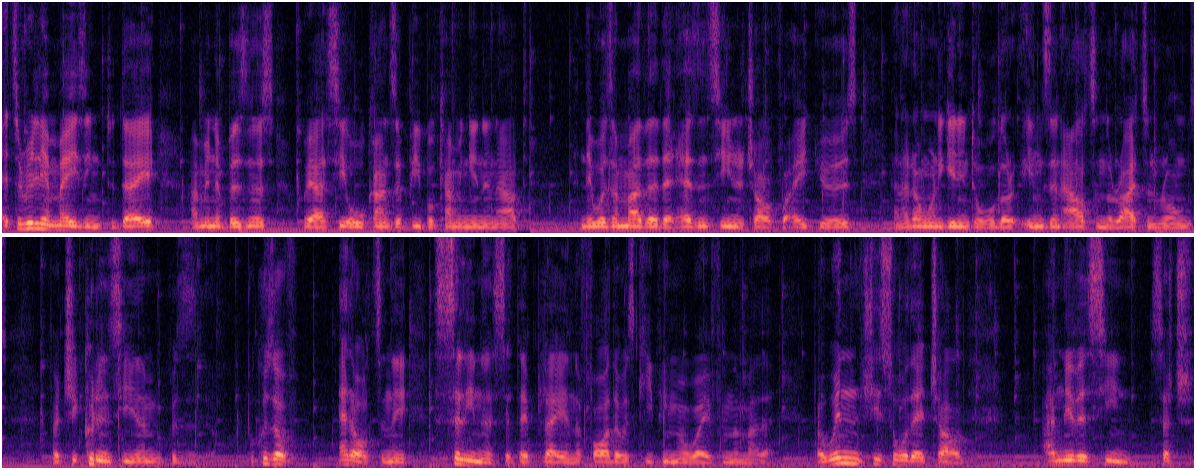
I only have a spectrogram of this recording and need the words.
it's really amazing. Today, I'm in a business where I see all kinds of people coming in and out. And there was a mother that hasn't seen a child for eight years, and I don't want to get into all the ins and outs and the rights and wrongs, but she couldn't see them because because of adults and the silliness that they play, and the father was keeping him away from the mother. But when she saw that child, I've never seen such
